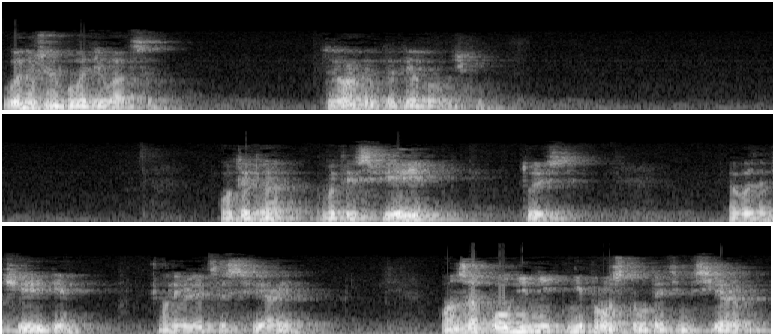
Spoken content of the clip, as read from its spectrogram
вынужден был одеваться в твердой вот этой оболочке. Вот это в этой сфере, то есть в этом черепе, он является сферой, он заполнен не, не просто вот этим серым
